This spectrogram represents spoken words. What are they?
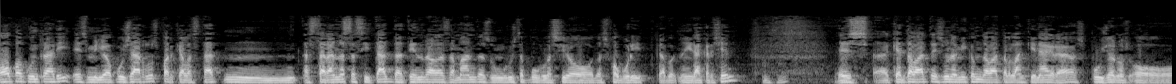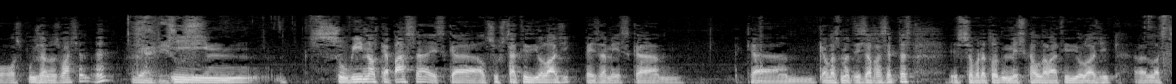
O pel contrari és millor pujar-los perquè l'Estat mm, estarà necessitat d'atendre les demandes d'un gruix de població desfavorit que anirà creixent. Uh -huh és, aquest debat és una mica un debat de blanc i negre. Eh? es pugen o, o, o es pugen o es baixen eh? ja, i mm, sovint el que passa és que el substrat ideològic pesa més que, que, que les mateixes receptes és sobretot més que el debat ideològic eh, les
